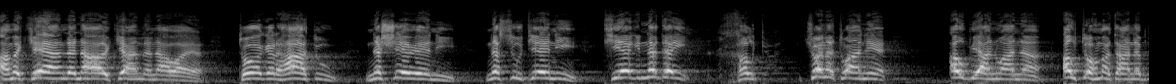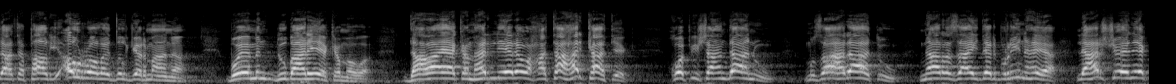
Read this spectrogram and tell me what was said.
ئەمە کێیان لە ناوە کێیان لە ناوایە، تۆ گەر هاتوو نەشێوێنی، نەسووتێنی، تێک نەدەی، خەڵک چۆن ئەتوانێ ئەو بیانووانە، ئەو تۆهمەتانە بداتە پاڵی ئەو ڕۆڵە دڵگەرمانە؟ بۆیە من دووبارە ئەکەمەوە، داوای ئەکەم هەر لێرە و هەتا هەر کاتێک خۆپیشاندان و مزاهرات و نارەزایی دەربڕین هەیە لە هەر شوێنێک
